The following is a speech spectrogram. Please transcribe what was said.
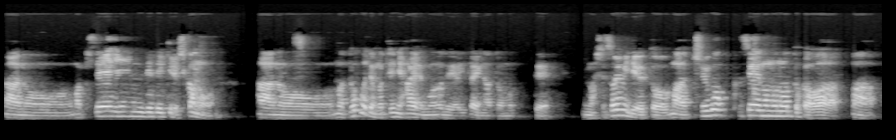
あの、まあ、既製品でできる、しかも、あの、まあ、どこでも手に入るものでやりたいなと思っていまして、そういう意味で言うと、まあ、中国製のものとかは、まあ、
